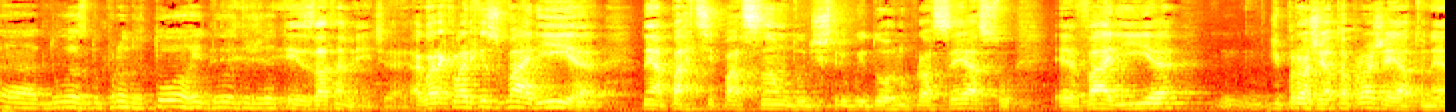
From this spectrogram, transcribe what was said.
é, duas do produtor e duas do diretor. Exatamente. É. Agora, é claro que isso varia, né? a participação do distribuidor no processo é, varia de projeto a projeto, né?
